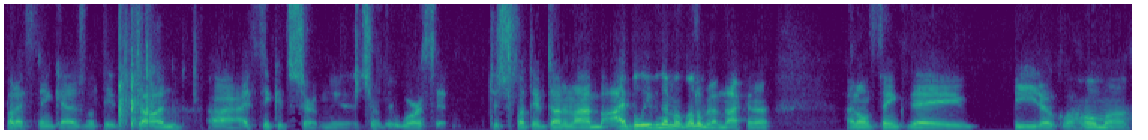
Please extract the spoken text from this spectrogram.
but I think as what they've done, uh, I think it's certainly it's certainly worth it. Just what they've done, and I'm I believe in them a little bit. I'm not gonna. I don't think they beat Oklahoma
